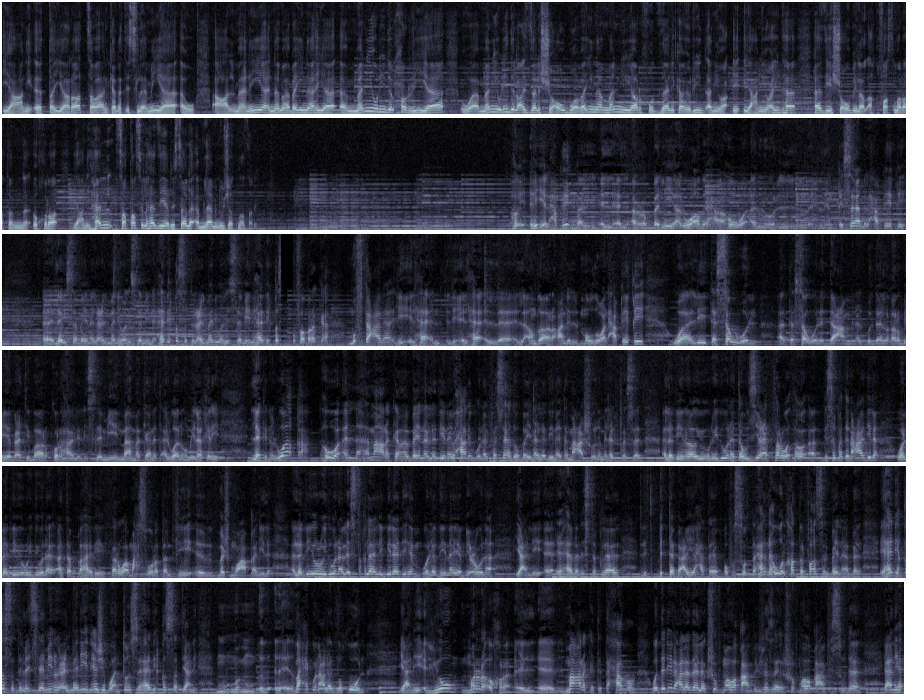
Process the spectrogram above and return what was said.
يعني التيارات سواء كانت إسلامية أو علمانية إنما بين هي من يريد الحرية ومن يريد العزه للشعوب وبين من يرفض ذلك يريد أن يعني يعيدها هذه الشعوب إلى الأقفاص مرة أخرى. يعني هل ستصل هذه الرسالة أم لا من وجهة نظرك هي الحقيقة الربانية الواضحة هو انه الانقسام الحقيقي ليس بين العلماني والاسلامي هذه قصة العلماني والاسلامي هذه قصة مفبركة مفتعلة لإلهاء لإلهاء الأنظار عن الموضوع الحقيقي. ولتسول تسول الدعم من البلدان الغربية باعتبار كرهها للإسلاميين مهما كانت ألوانهم إلى آخره، لكن الواقع هو أنها معركة ما بين الذين يحاربون الفساد وبين الذين يتمعشون من الفساد، الذين يريدون توزيع الثروة بصفة عادلة والذي يريدون أن تبقى هذه الثروة محصورة في مجموعة قليلة، الذي يريدون الاستقلال لبلادهم والذين يبيعون يعني هذا الاستقلال بالتبعية حتى يبقوا في السلطة، هذا هو الخط الفاصل بين هذه قصة الإسلاميين والعلمانيين يجب أن تنسى، هذه قصة يعني ضحك على الذقون، يعني اليوم مرة أخرى معركة التحرر والدليل على ذلك شوف ما وقع في الجزائر شوف ما وقع في السودان. يعني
